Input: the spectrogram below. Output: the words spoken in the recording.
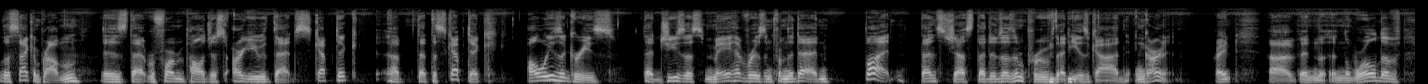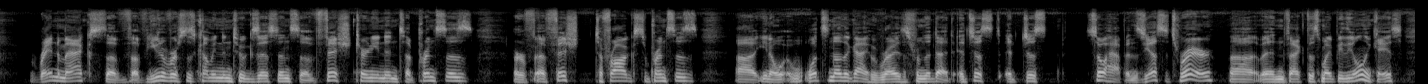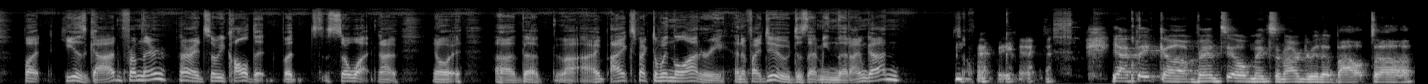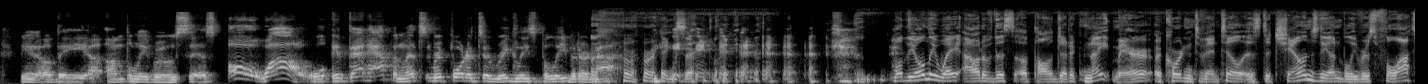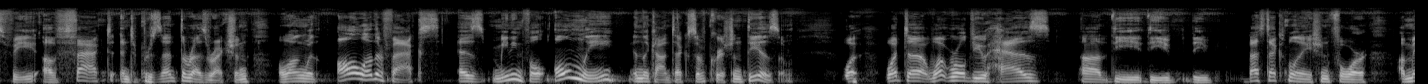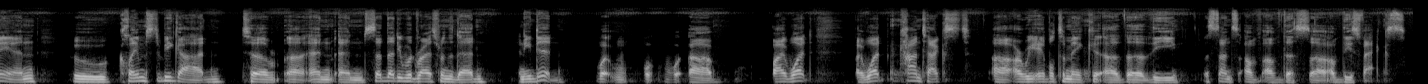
The second problem is that Reformed apologists argue that skeptic uh, that the skeptic always agrees that Jesus may have risen from the dead, but that's just that it doesn't prove that he is God incarnate, right? Uh, in the in the world of random acts of, of universes coming into existence, of fish turning into princes, or of fish to frogs to princes. Uh, you know, what's another guy who rises from the dead? It just it just so happens. Yes, it's rare. Uh, in fact, this might be the only case. But he is God from there. All right, so he called it. But so what? you know, uh, I, I expect to win the lottery, and if I do, does that mean that I'm God? So. yeah. yeah, I think uh, Van Til makes an argument about uh, you know the uh, unbeliever who says, "Oh wow, well if that happened, let's report it to Ripley's Believe It or Not." exactly. well, the only way out of this apologetic nightmare, according to Van Til, is to challenge the unbeliever's philosophy of fact and to present the resurrection, along with all other facts, as meaningful only in the context of Christian theism. What what uh, what worldview has uh, the the the best explanation for a man who claims to be God to uh, and and said that he would rise from the dead, and he did. What, what uh, by what by what context uh, are we able to make uh, the the sense of of this of these facts?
